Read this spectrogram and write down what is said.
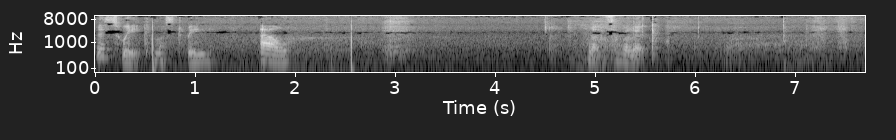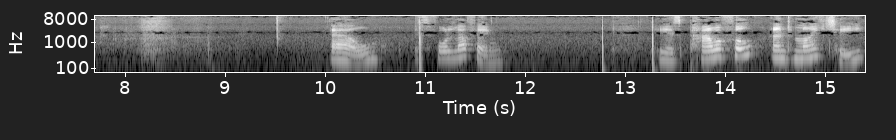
this week must be L. Let's have a look. L is for loving. He is powerful and mighty,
